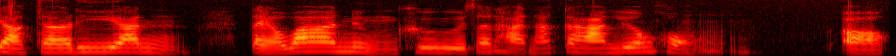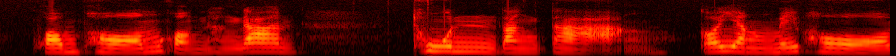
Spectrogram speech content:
อยากจะเรียน แต่ว่าหนึ่งคือสถานการณ์เรื่องของ ความพร้อมของทางด้านทุนต่างๆ ก็ยังไม่พร้อม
